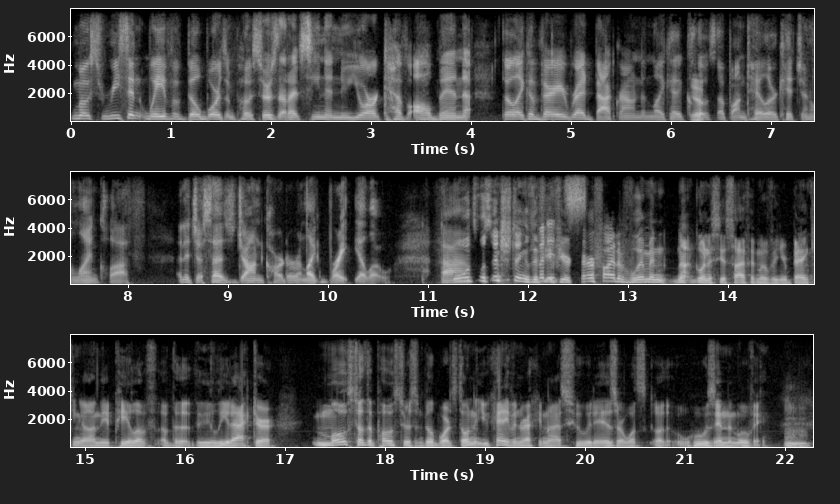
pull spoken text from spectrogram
most recent wave of billboards and posters that I've seen in New York have all been they're like a very red background and like a close up on Taylor Kitchen, a line cloth, and it just says John Carter in like bright yellow. Uh, Well, what's, what's interesting is if, if you're terrified of women not going to see a sci-fi movie and you're banking on the appeal of, of the, the lead actor, most of the posters and billboards don't. You can't even recognize who it is or what's uh, who's in the movie. Mhm.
